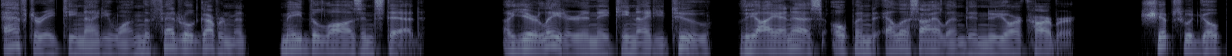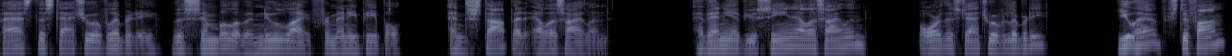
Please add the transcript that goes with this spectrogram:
After 1891, the federal government made the laws instead. A year later, in 1892, the INS opened Ellis Island in New York Harbor. Ships would go past the Statue of Liberty, the symbol of a new life for many people, and stop at Ellis Island. Have any of you seen Ellis Island? Or the Statue of Liberty? You have, Stefan?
